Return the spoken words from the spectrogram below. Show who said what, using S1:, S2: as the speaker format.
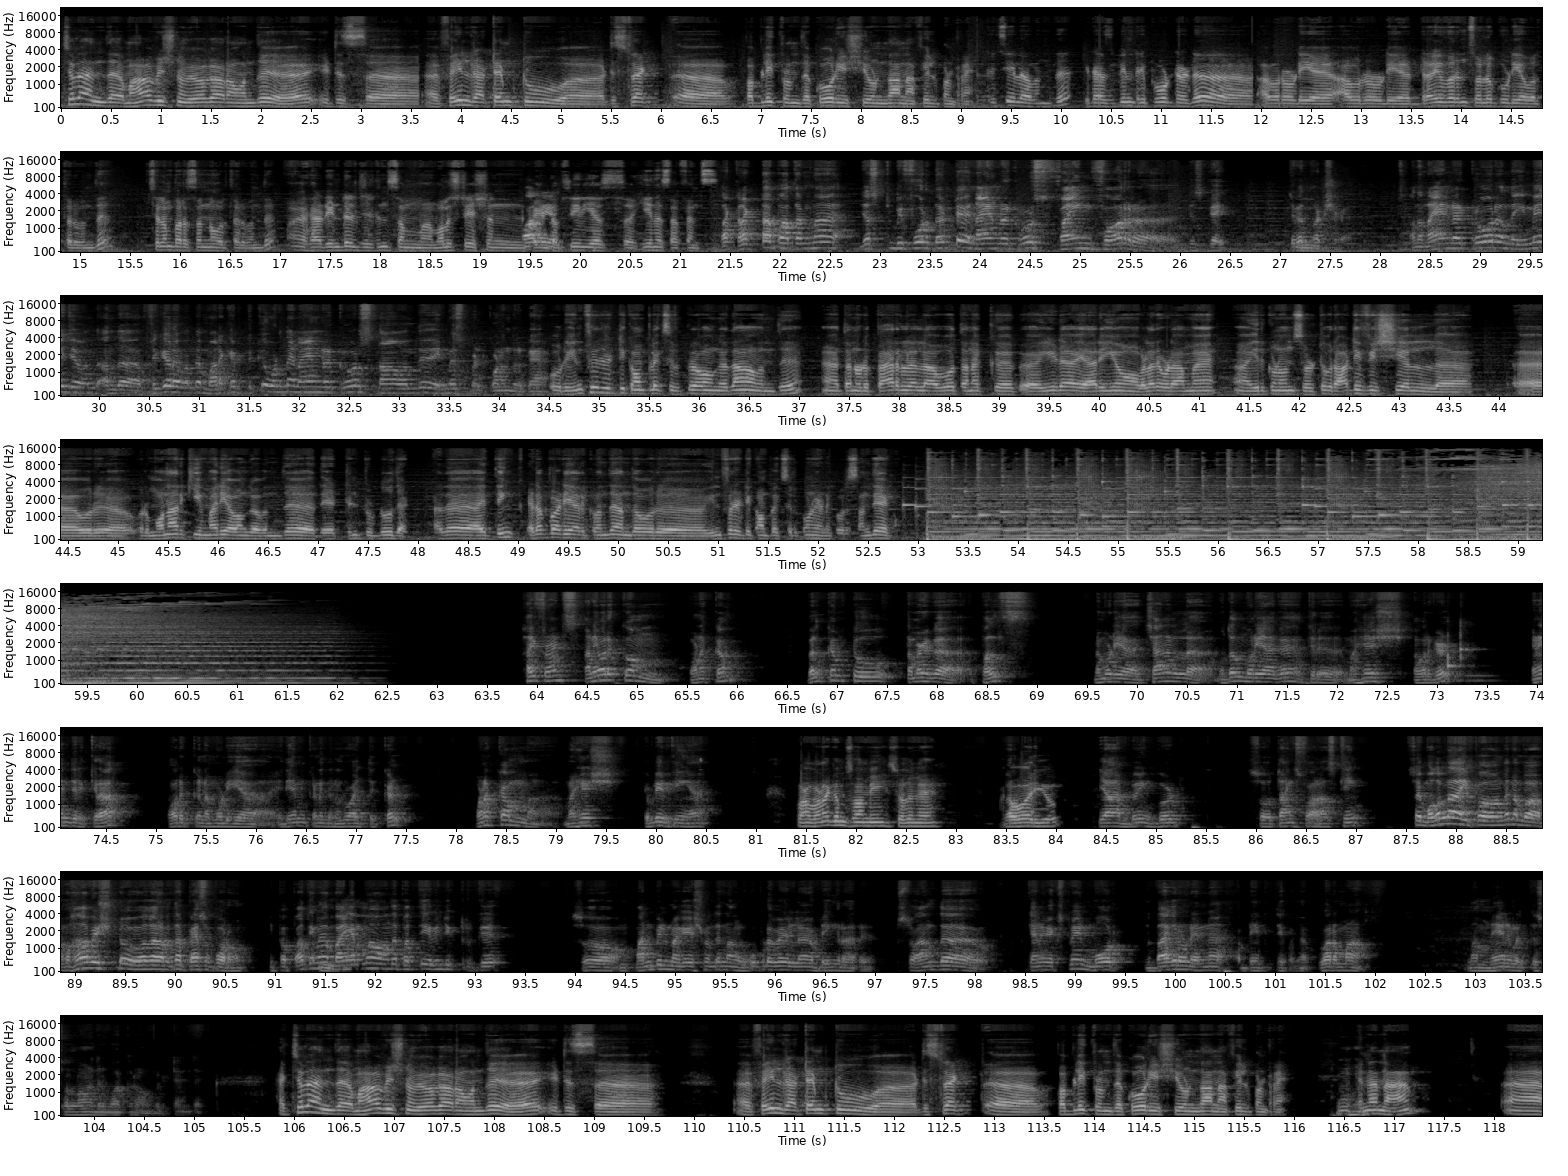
S1: ஆக்சுவலாக இந்த மகாவிஷ்ணு விவகாரம் வந்து it is failed attempt to distract public from the core இஷ்யூன்னு தான் நான் ஃபீல் பண்ணுறேன் திருச்சியில் வந்து இட் ஹஸ் பின் ரிப்போர்ட்டடு அவருடைய அவருடைய டிரைவர்னு சொல்லக்கூடிய ஒருத்தர் வந்து சிலம்பரசன் ஒருத்தர் வந்து had intelligent in some molestation kind of serious heinous offence
S2: கரெக்டா பார்த்தோம்னா just before that nine hundred crores fine for this guy Jagath Rakshakan அந்த நைன் ஹண்ட்ரட் க்ரோர் அந்த இமேஜை வந்து அந்த ஃபிகரை வந்து மறைக்கிறதுக்கு உடனே நைன் ஹண்ட்ரட் க்ரோர்ஸ் நான் வந்து இன்வெஸ்ட்மெண்ட் கொண்டிருக்கேன் வந்திருக்கேன்.
S1: ஒரு இன்ஃபீரியாரிட்டி காம்ப்ளெக்ஸ் இருக்கிறவங்க தான் வந்து தன்னோட பேரலாவோ தனக்கு ஈடா யாரையும் வளர விடாம இருக்கணும்னு சொல்லிட்டு ஒரு ஆர்டிஃபிஷியல் ஒரு ஒரு மொனார்கி மாதிரி அவங்க வந்து they tend to do that அதை ஐ திங்க் எடப்பாடியாருக்கு வந்து அந்த ஒரு இன்ஃபீரியாரிட்டி காம்ப்ளெக்ஸ் இருக்கும்னு எனக்கு ஒரு சந்தேகம்.
S2: ஹாய் ஃப்ரெண்ட்ஸ் அனைவருக்கும் வணக்கம். வெல்கம் டு தமிழக பல்ஸ் நம்முடைய சேனல்ல முதல் முறையாக திரு மகேஷ் அவர்கள் இணைந்திருக்கிறார். அவருக்கு நம்முடைய இதயம் கணித நல்வாழ்த்துக்கள். வணக்கம் மகேஷ். எப்படி இருக்கீங்க?
S1: வணக்கம் சுவாமி. சொல்லுங்க. How are you?
S2: I'm doing good so thanks for asking so முதல்ல இப்போ வந்து நம்ம மகாவிஷ்ணு விவகாரம் தான் பேச போகிறோம் இப்போ பார்த்தீங்கன்னா. பயங்கரமாக வந்து பத்தி எரிஞ்சுக்கிட்டு இருக்கு. ஸோ அன்பில் மகேஷ் வந்து நாங்கள் கூப்பிடவே இல்லை அப்படிங்கிறாரு. ஸோ அந்த கேன் யூ எக்ஸ்பிளைன் மோர் இந்த பேக்ரவுண்ட் என்ன அப்படின்னு பத்தி கொஞ்சம் விவரமா நம் நேர்களுக்கு சொல்லணும்னு எதிர்பார்க்குறோம் உங்கள்கிட்ட இருந்து.
S1: ஆக்சுவலா இந்த மகாவிஷ்ணு விவகாரம் வந்து it is failed attempt to distract public from the core இஷ்யூன்னு தான் நான் ஃபீல் பண்றேன். என்னன்னா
